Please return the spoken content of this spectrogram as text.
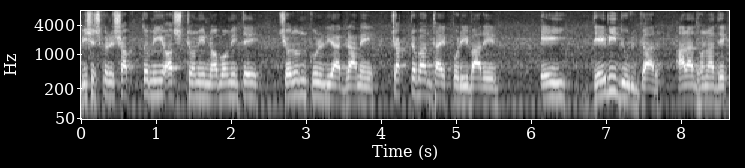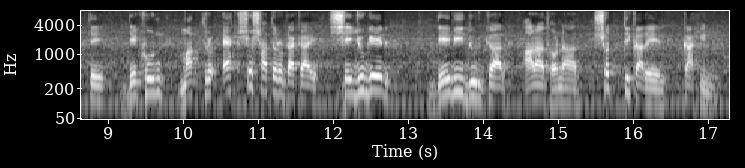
বিশেষ করে সপ্তমী, অষ্টমী, নবমীতে চলুন কুল্লিয়া গ্রামে চট্টোপাধ্যায় পরিবারের এই দেবী দুর্গার আরাধনা দেখতে দেখুন মাত্র একশো সতেরো টাকায় সে যুগের দেবী দুর্গার আরাধনার সত্যিকারের কাহিনী।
